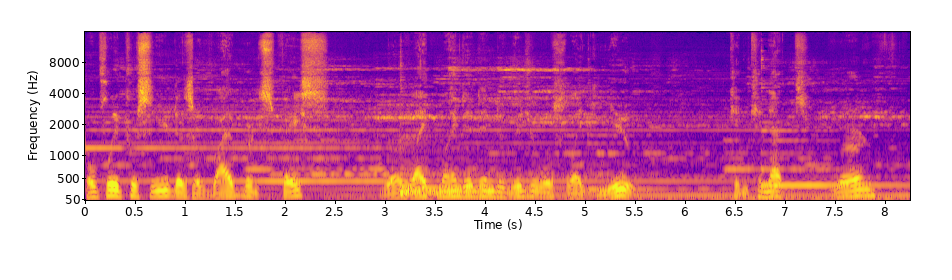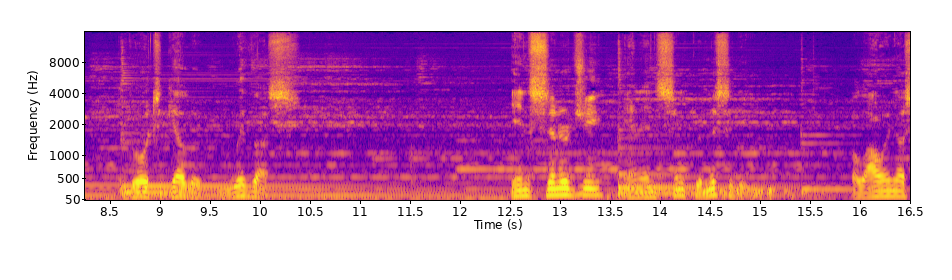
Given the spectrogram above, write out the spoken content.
Hopefully, perceived as a vibrant space where like minded individuals like you can connect, learn, and grow together with us in synergy and in synchronicity, allowing us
